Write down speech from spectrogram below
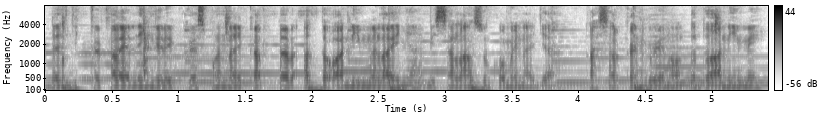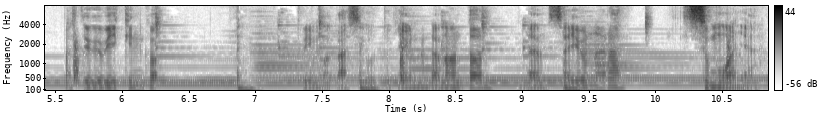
Dan jika kalian ingin request mengenai karakter atau anime lainnya, bisa langsung komen aja. Asalkan gue nonton tuh anime, pasti gue bikin kok. Terima kasih untuk yang udah nonton, dan sayonara semuanya.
